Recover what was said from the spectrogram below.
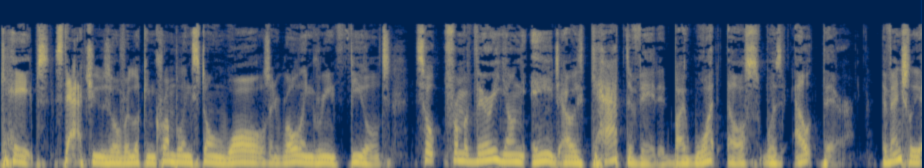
capes, statues overlooking crumbling stone walls and rolling green fields. So from a very young age, I was captivated by what else was out there. Eventually,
